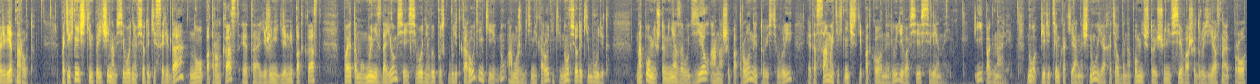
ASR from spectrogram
Привет, народ! По техническим причинам сегодня все-таки среда, но Патронкаст – это еженедельный подкаст, поэтому мы не сдаемся, и сегодня выпуск будет коротенький, ну, а может быть и не коротенький, но все-таки будет. Напомню, что меня зовут Зел, а наши патроны, то есть вы, это самые технически подкованные люди во всей вселенной. И погнали. Но перед тем, как я начну, я хотел бы напомнить, что еще не все ваши друзья знают про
